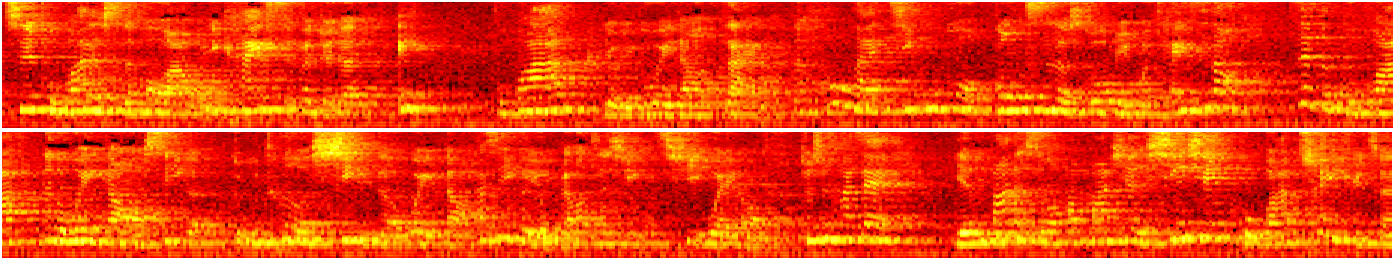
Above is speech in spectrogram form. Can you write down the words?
吃苦瓜的时候啊，我一开始会觉得，哎，苦瓜有一个味道在。那后来经过公司的说明，我才知道。这个苦瓜那个味道是一个独特性的味道，它是一个有标志性气味哦，就是它在研发的时候，他发现新鲜苦瓜萃取成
